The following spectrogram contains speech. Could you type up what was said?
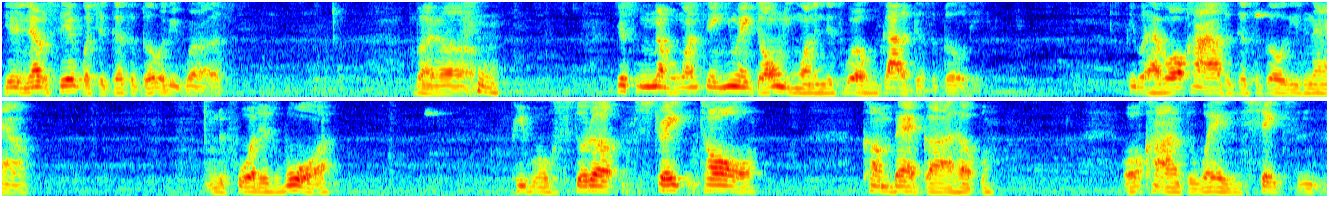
You didn't never see what your disability was. But uh just remember one thing, you ain't the only one in this world who's got a disability. People have all kinds of disabilities now. And before this war, people stood up straight and tall, come back, God help them. All kinds of ways and shapes and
